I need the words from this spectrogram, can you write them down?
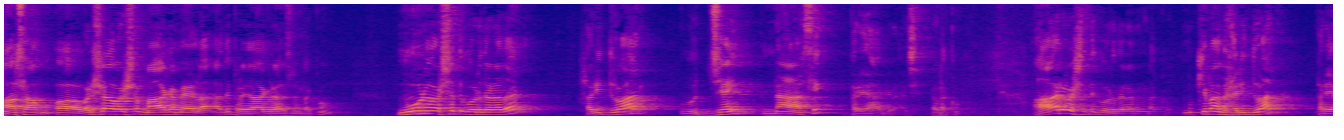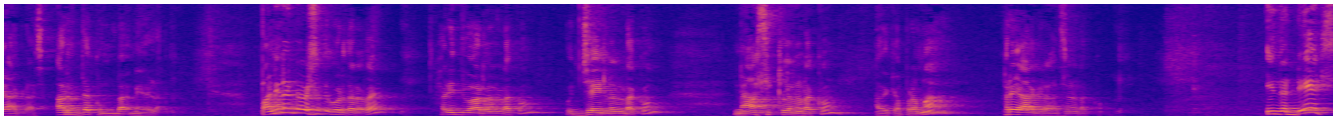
மாதம் வருஷா வருஷம் மாக மேளா அது பிரயாக்ராஜ் நடக்கும். மூணு வருஷத்துக்கு ஒரு தடவை ஹரித்வார் உஜ்ஜைன் நாசிக் பிரயாக்ராஜ் நடக்கும். ஆறு வருஷத்துக்கு ஒரு தடவை நடக்கும். முக்கியமாக அது ஹரித்வார் பிரயாக்ராஜ் அர்த்த கும்ப மேளா பன்னிரெண்டு வருஷத்துக்கு ஒரு தடவை ஹரித்வாரில் நடக்கும் உஜ்ஜைனில் நடக்கும் நாசிக்கில் நடக்கும் அதுக்கப்புறமா பிரயாக்ராஜ் நடக்கும். இந்த டேட்ஸ்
